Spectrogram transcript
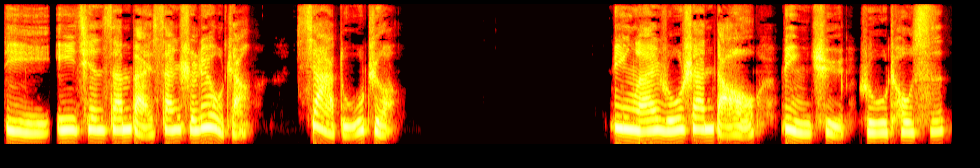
第一千三百三十六章下毒者。病来如山倒，病去如抽丝。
